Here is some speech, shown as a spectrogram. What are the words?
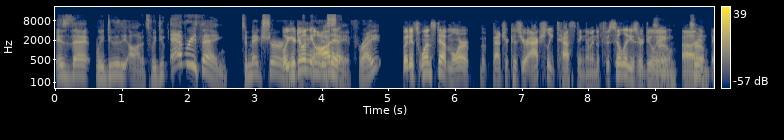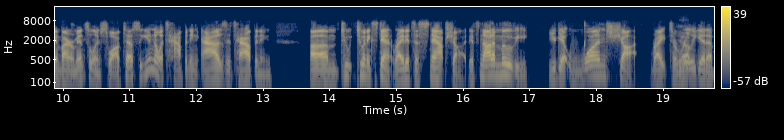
is that we do the audits, we do everything to make sure. Well, you're doing the audit. safe, right? But it's one step more, Patrick, because you're actually testing. I mean, the facilities are doing True, uh, true. environmental and swab tests, so you know what's happening as it's happening. Um, to to an extent, right? It's a snapshot. It's not a movie. You get one shot, right, to Yep. really get a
